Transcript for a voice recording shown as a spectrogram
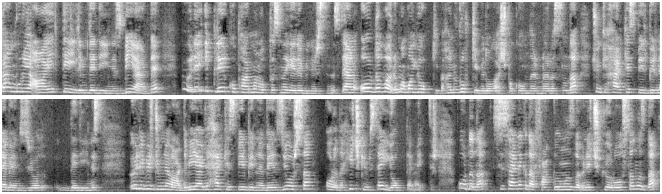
ben buraya ait değilim dediğiniz bir yerde böyle ipleri koparma noktasına gelebilirsiniz. Yani orada varım ama yok gibi. Hani ruh gibi dolaşmak onların arasında. Çünkü herkes birbirine benziyor dediğiniz. Öyle bir cümle vardı. Bir yerde herkes birbirine benziyorsa orada hiç kimse yok demektir. Burada da siz her ne kadar farklılığınızla öne çıkıyor olsanız da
